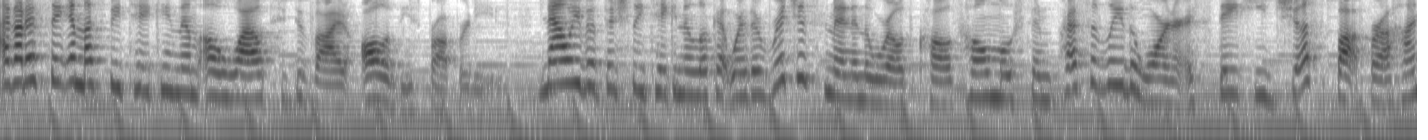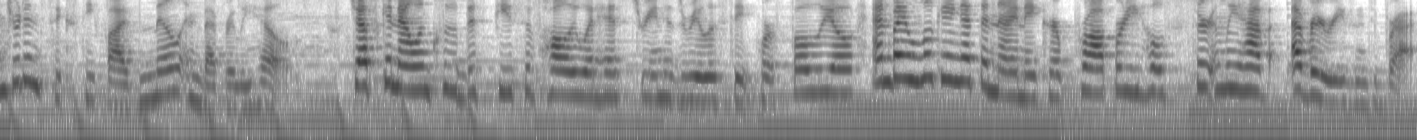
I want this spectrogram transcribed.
I gotta say, it must be taking them a while to divide all of these properties. Now we've officially taken a look at where the richest man in the world calls home, most impressively the Warner estate he just bought for 165 mil in Beverly Hills. Jeff can now include this piece of Hollywood history in his real estate portfolio, and by looking at the 9-acre property, he'll certainly have every reason to brag.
